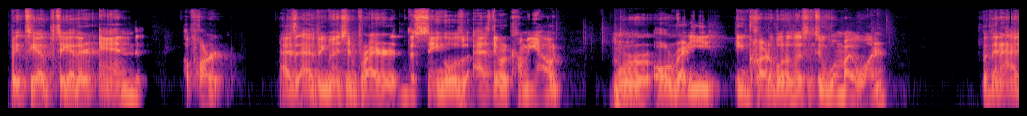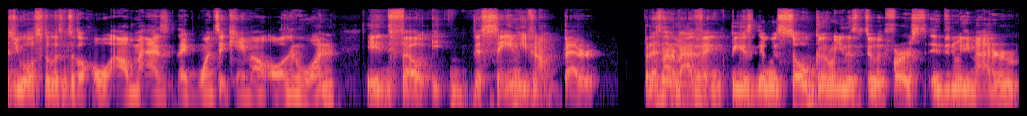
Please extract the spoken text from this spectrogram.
but together, together and apart. as as we mentioned prior, the singles as they were coming out Mhm. were already incredible to listen to one by one. But then as you also listen to the whole album as like once it came out all in one, it felt the same, if not better. But that's not a bad Yeah. thing because it was so good when you listened to it first. It didn't really matter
